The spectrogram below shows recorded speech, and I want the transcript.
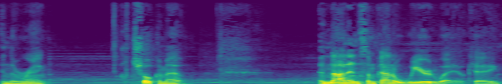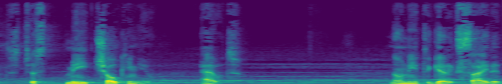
in the ring. I'll choke him out. And not in some kind of weird way, okay? It's just me choking you out. No need to get excited.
